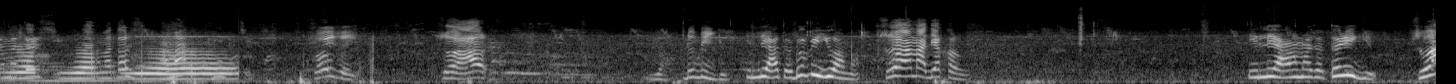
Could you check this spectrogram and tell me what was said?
આમાં તરશે આમાં તરશે આમાં જોઈ જોઈએ જો આ ડૂબી ગયું. એટલે આ તો ડૂબી ગયું આમાં. શું આમાં દેખાડું. એટલે આમાં તો તરી ગયું. શું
